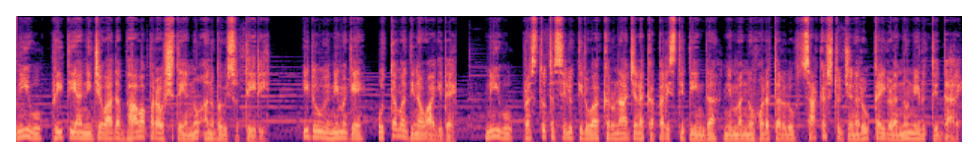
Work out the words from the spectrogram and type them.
ನೀವು ಪ್ರೀತಿಯ ನಿಜವಾದ ಭಾವಪರವಶತೆಯನ್ನು ಅನುಭವಿಸುತ್ತೀರಿ. ಇದು ನಿಮಗೆ ಉತ್ತಮ ದಿನವಾಗಿದೆ. ನೀವು ಪ್ರಸ್ತುತ ಸಿಲುಕಿರುವ ಕರುಣಾಜನಕ ಪರಿಸ್ಥಿತಿಯಿಂದ ನಿಮ್ಮನ್ನು ಹೊರತರಲು ಸಾಕಷ್ಟು ಜನರು ಕೈಗಳನ್ನು ನೀಡುತ್ತಿದ್ದಾರೆ.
